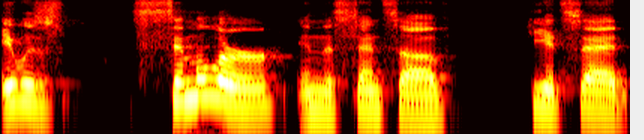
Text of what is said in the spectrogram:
it was similar in the sense of he had said,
